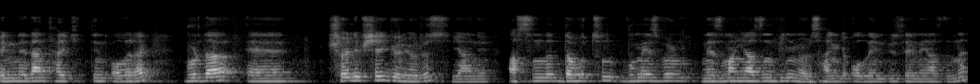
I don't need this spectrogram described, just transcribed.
beni neden terk ettin olarak. Burada e, şöyle bir şey görüyoruz. Yani aslında Davut'un bu mezmurun ne zaman yazdığını bilmiyoruz. Hangi olayın üzerine yazdığını.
